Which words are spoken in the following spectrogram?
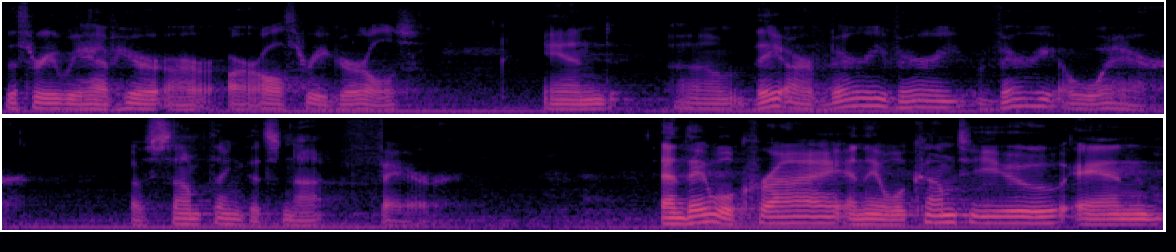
the three we have here are, are all three girls, and um, they are very, very, very aware of something that's not fair. And they will cry and they will come to you and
